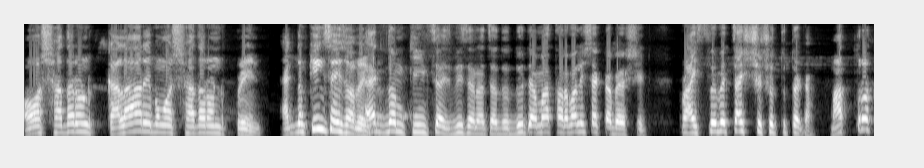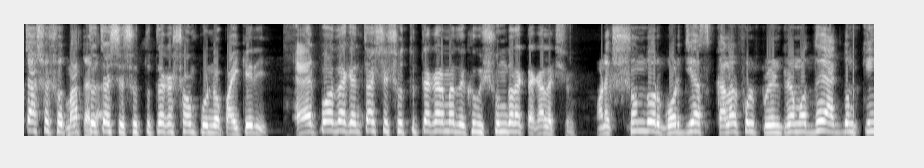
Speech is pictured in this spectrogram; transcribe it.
অসাধারণ কালার এবং অসাধারণ প্রিন্ট একদম কিং সাইজ হবে একদম কিং সাইজ বিছানা চাদর দুইটা মাথার বালিশ একটা বেডশিট প্রাইস পড়বে চারশো সত্তর টাকা। মাত্র চারশো সত্তর মাত্র। চারশো সত্তর টাকা সম্পূর্ণ পাইকারি। এরপর দেখেন চারশো সত্তর টাকার মাঝে খুবই সুন্দর একটা কালেকশন অনেক সুন্দর গর্জিয়াস কালারফুল প্রিন্টের মধ্যে একদম কিং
